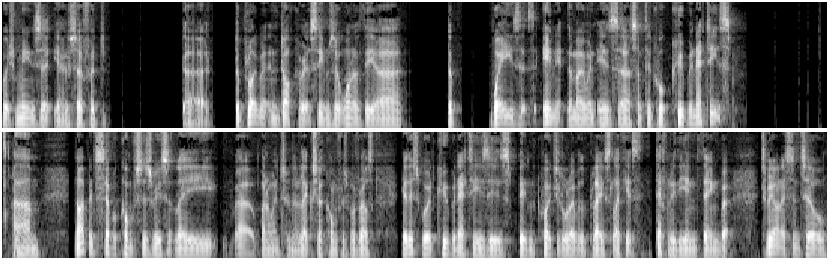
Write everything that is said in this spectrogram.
which means that you know, so for uh, deployment in Docker, it seems that one of the uh, the ways that's in at the moment is uh, something called Kubernetes. Um, now, I've been to several conferences recently. Uh, when I went to an Alexa conference, whatever else, yeah, this word Kubernetes has been quoted all over the place, like it's definitely the in thing. But to be honest, until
